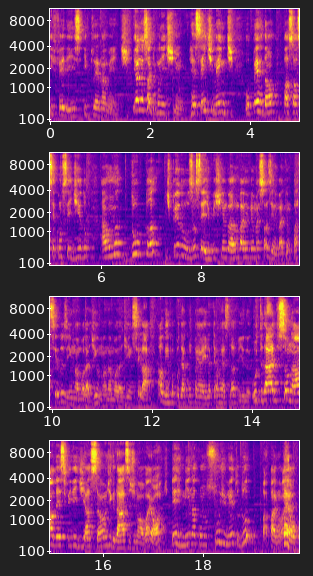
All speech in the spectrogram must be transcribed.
e feliz e plenamente. E olha só que bonitinho. Recentemente, o perdão passou a ser concedido a uma dupla de perus, ou seja, o bichinho agora não vai viver mais sozinho, vai ter um parceirozinho, um namoradinho, uma namoradinha, sei lá, alguém para poder acompanhar ele até o resto da vida. O tradicional desfile de ação de graças de Nova York termina com o surgimento do Papai Noel.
